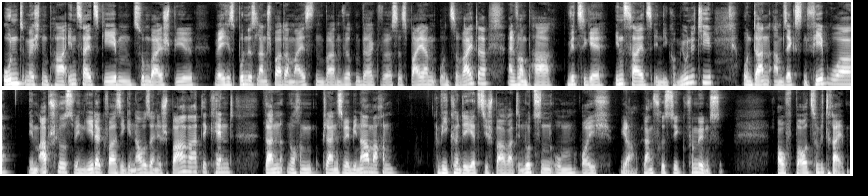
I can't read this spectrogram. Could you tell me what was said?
Und möchten ein paar Insights geben, zum Beispiel, welches Bundesland spart am meisten, Baden-Württemberg versus Bayern und so weiter. Einfach ein paar witzige Insights in die Community. Und dann am 6. Februar im Abschluss, wenn jeder quasi genau seine Sparrate kennt, dann noch ein kleines Webinar machen, wie könnt ihr jetzt die Sparrate nutzen, um euch ja langfristig Vermögensaufbau zu betreiben.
